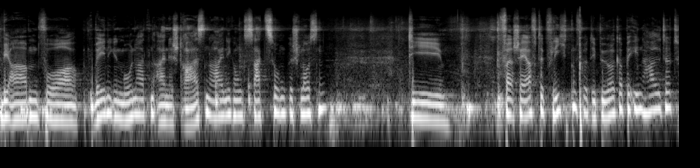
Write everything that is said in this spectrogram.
Wir haben vor wenigen Monaten eine Straßenreinigungssatzung beschlossen, die verschärfte Pflichten für die Bürger beinhaltet.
